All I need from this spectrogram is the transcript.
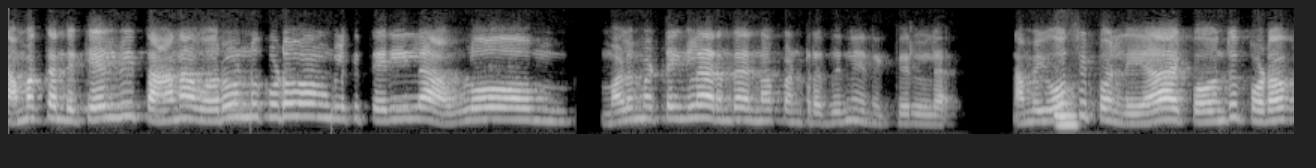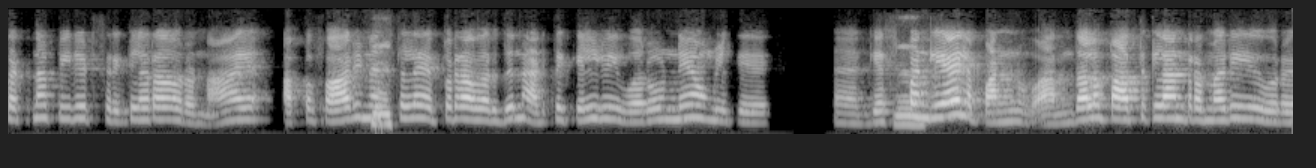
நமக்கு அந்த கேள்வி தானா வரும்னு கூட அவங்களுக்கு தெரியல. அவ்வளோ மழுமட்டைங்களா இருந்தா என்ன பண்றதுன்னு எனக்கு தெரியல. நம்ம யோசிப்போம் இல்லையா? இப்போ வந்து புடவை கட்டினா பீரியட்ஸ் ரெகுலரா வரும். நான் அப்ப ஃபாரினர்ஸ்ல எப்படா வருதுன்னு அடுத்த கேள்வி வரும்னே அவங்களுக்கு கெஸ். பண்ணலையா? இல்ல பண்ணு வந்தாலும் பாத்துக்கலான்ற மாதிரி ஒரு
